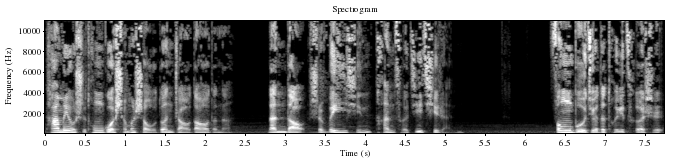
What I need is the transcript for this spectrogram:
他们又是通过什么手段找到的呢？难道是微型探测机器人？风不觉的推测是，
